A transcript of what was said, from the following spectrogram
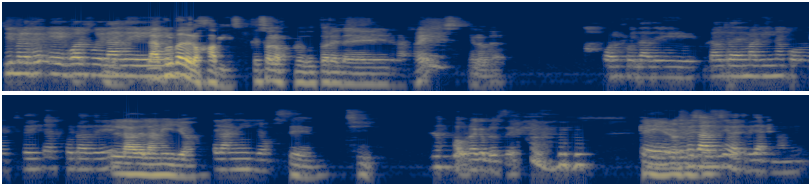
Sí, pero eh, ¿cuál fue la de. La culpa es de los Javis, que son los productores de, de las redes. que ¿Cuál fue la de. La otra de Marina con estrella? Fue la de. La del anillo. El anillo. Sí. Sí. Ahora que lo sé. Eh, miedo yo pensaba que se iba a estrellar finalmente.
